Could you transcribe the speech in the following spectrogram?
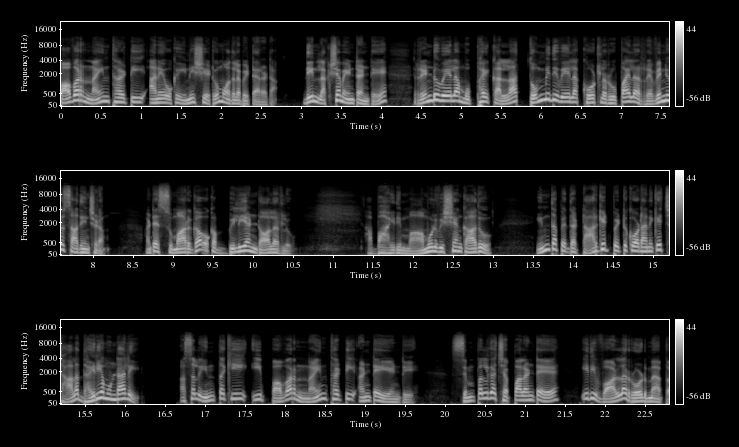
పవర్ నైన్ థర్టీ అనే ఒక ఇనిషియేటివ్ మొదలుపెట్టారట. దీని లక్ష్యం ఏంటంటే రెండు వేల ముప్పై కల్లా తొమ్మిది వేల కోట్ల రూపాయల రెవెన్యూ సాధించడం. అంటే సుమారుగా ఒక బిలియన్ డాలర్లు. అబ్బా ఇది మామూలు విషయం కాదు. ఇంత పెద్ద టార్గెట్ పెట్టుకోవడానికే చాలా ధైర్యం ఉండాలి. అసలు ఇంతకీ ఈ పవర్ నైన్ థర్టీ అంటే ఏంటి? సింపుల్గా చెప్పాలంటే ఇది వాళ్ళ రోడ్ మ్యాప్.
